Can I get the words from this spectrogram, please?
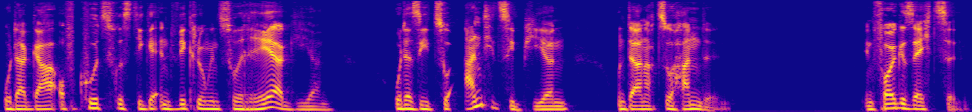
oder gar auf kurzfristige Entwicklungen zu reagieren oder sie zu antizipieren und danach zu handeln. In Folge 16,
